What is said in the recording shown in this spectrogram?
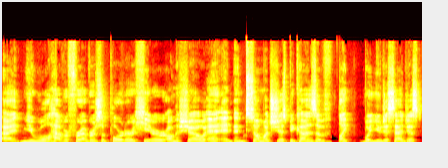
uh, you will have a forever supporter here on the show, and, and, and, so much just because of like what you just said, just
